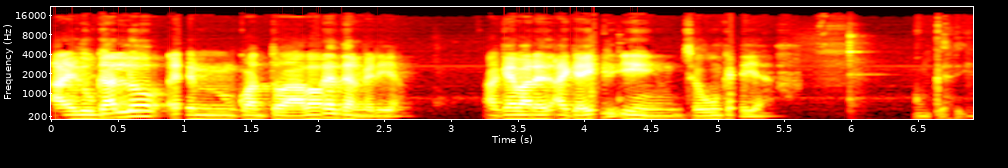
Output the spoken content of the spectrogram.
a educarlo en cuanto a bares de Almería. ¿A qué bares hay que ir y según qué día? Nunca digo.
